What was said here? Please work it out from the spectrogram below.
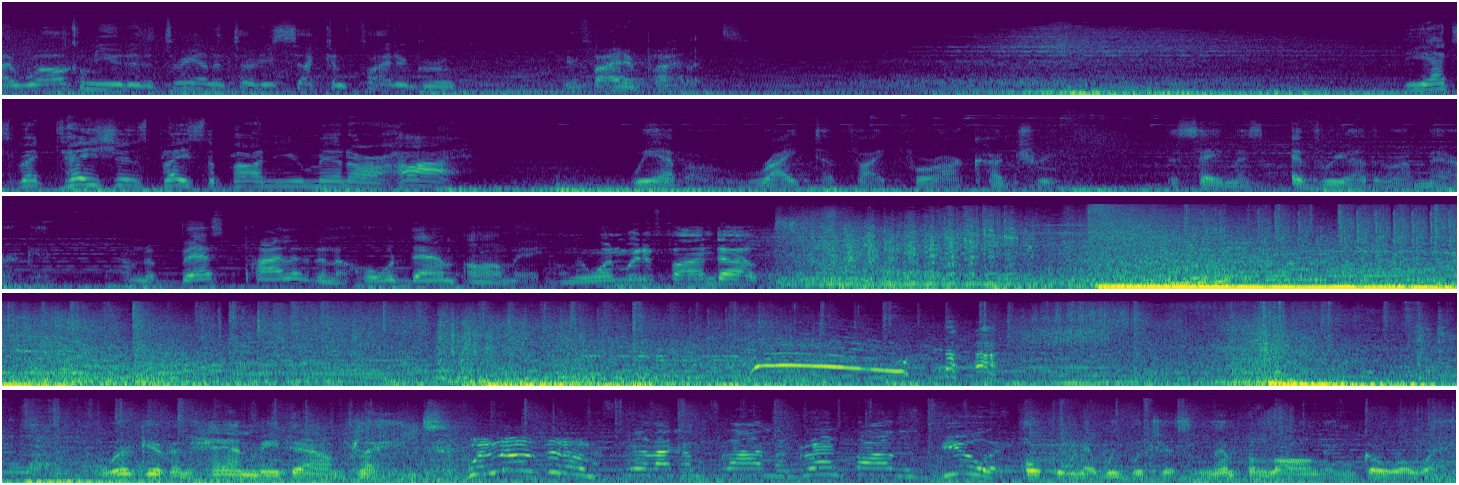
I welcome you to the 332nd Fighter Group. You're fighter pilots. The expectations placed upon you men are high. We have a right to fight for our country, the same as every other American. I'm the best pilot in the whole damn army. Only one way to find out. We're given hand-me-down planes, We're losing them! feel like I'm flying my grandfather's Buick. hoping that we would just limp along and go away.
